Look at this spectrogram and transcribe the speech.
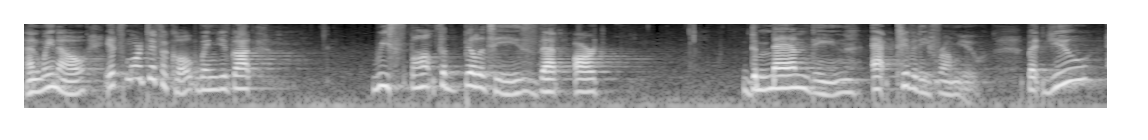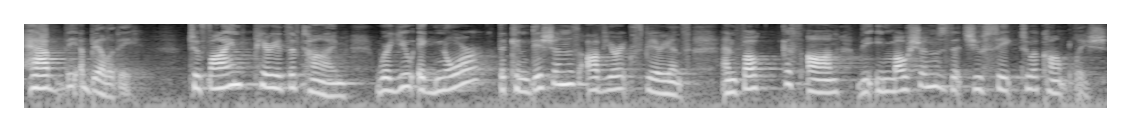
And we know it's more difficult when you've got responsibilities that are demanding activity from you. But you have the ability to find periods of time where you ignore the conditions of your experience and focus on the emotions that you seek to accomplish.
